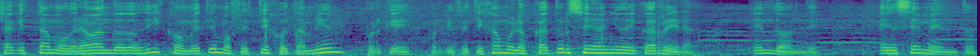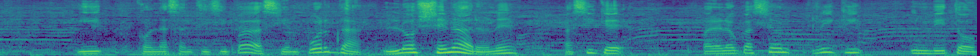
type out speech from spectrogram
ya que estamos grabando dos discos, metemos festejo también. ¿Por qué? Porque festejamos los 14 años de carrera. ¿En dónde? En cemento. Y con las anticipadas y en puerta, lo llenaron, ¿eh? Así que, para la ocasión, Ricky invitó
